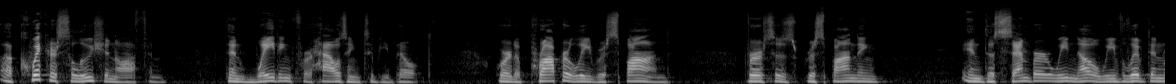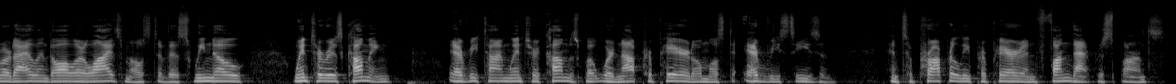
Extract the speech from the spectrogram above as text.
a quicker solution often than waiting for housing to be built or to properly respond versus responding in December. We know we've lived in Rhode Island all our lives, most of us. We know winter is coming every time winter comes, but we're not prepared almost every season. And to properly prepare and fund that response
